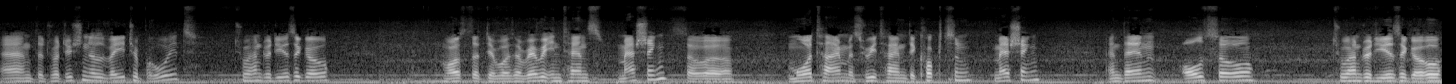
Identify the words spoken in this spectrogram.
and the traditional way to brew it 200 years ago was that there was a very intense mashing, so uh, more time, a three time decoction mashing, and then also 200 years ago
